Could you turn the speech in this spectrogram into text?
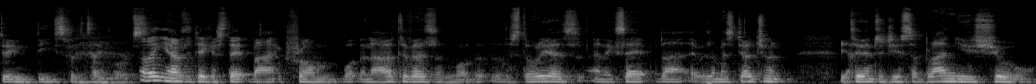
doing deeds for the Time Lords. I think you have to take a step back from what the narrative is and what the, the story is and accept that it was a misjudgment Yeah. to introduce a brand new show,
